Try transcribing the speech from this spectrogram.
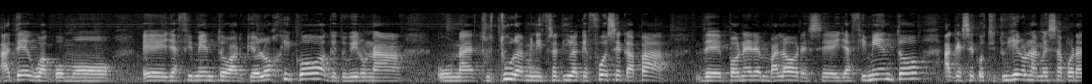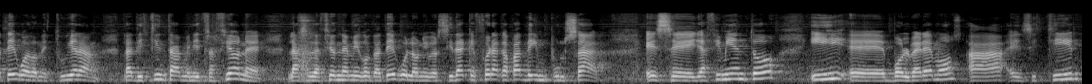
Ategua como yacimiento arqueológico, a que tuviera una una estructura administrativa que fuese capaz de poner en valor ese yacimiento, a que se constituyera una mesa por Ategua donde estuvieran las distintas administraciones, la Asociación de Amigos de Ategua y la Universidad, que fuera capaz de impulsar ese yacimiento y eh, volveremos a insistir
